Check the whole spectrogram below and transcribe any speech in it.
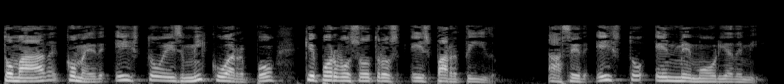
Tomad, comed, esto es mi cuerpo, que por vosotros es partido. Haced esto en memoria de mí.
